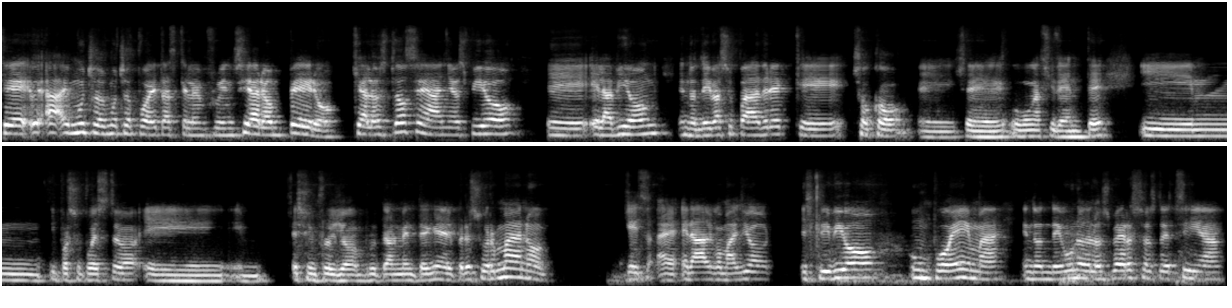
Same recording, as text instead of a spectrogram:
que hay muchos, muchos poetas que lo influenciaron, pero que a los 12 años vio eh, el avión en donde iba su padre que chocó, eh, se, hubo un accidente y, y por supuesto eh, eso influyó brutalmente en él, pero su hermano, que eh, era algo mayor, escribió un poema en donde uno de los versos decía,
